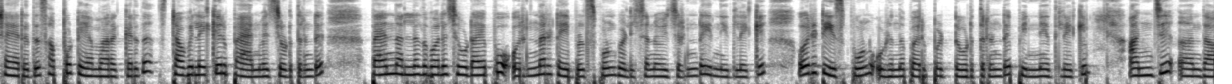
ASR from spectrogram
ഷെയർ ചെയ്ത് സപ്പോർട്ട് ചെയ്യാൻ മറക്കരുത്. സ്റ്റൗവിലേക്ക് ഒരു പാൻ വെച്ച് കൊടുത്തിട്ടുണ്ട്. പാൻ നല്ലതുപോലെ ചൂടായപ്പോൾ ഒന്നര ടേബിൾ സ്പൂൺ വെളിച്ചെണ്ണ ഒഴിച്ചിട്ടുണ്ട്. ഇനി ഇതിലേക്ക് ഒരു ടീസ്പൂൺ ഉഴുന്ന് പരിപ്പ് ഇട്ട് കൊടുത്തിട്ടുണ്ട്. പിന്നെ ഇതിലേക്ക് അഞ്ച് എന്താ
